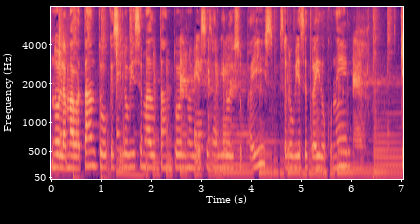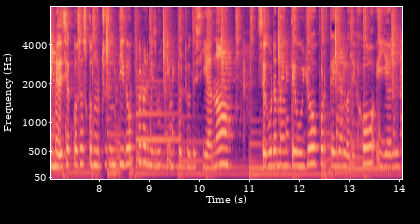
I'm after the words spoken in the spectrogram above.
no la amaba tanto, que si lo hubiese amado tanto, él no hubiese salido de su país, se lo hubiese traído con él. Y me decía cosas con mucho sentido, pero al mismo tiempo yo decía, no, seguramente huyó porque ella lo dejó y él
